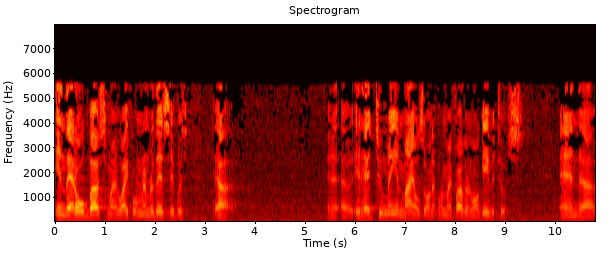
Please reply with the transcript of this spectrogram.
in that old bus, my wife will remember this, it was, uh, uh, it had two million miles on it when my father-in-law gave it to us. And uh,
